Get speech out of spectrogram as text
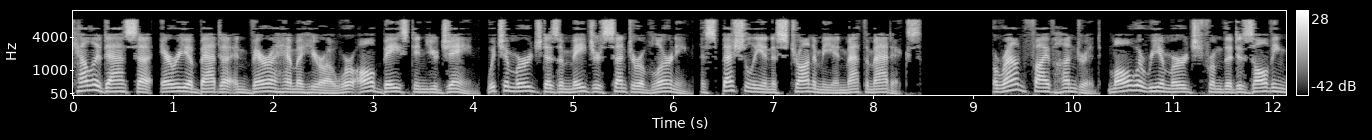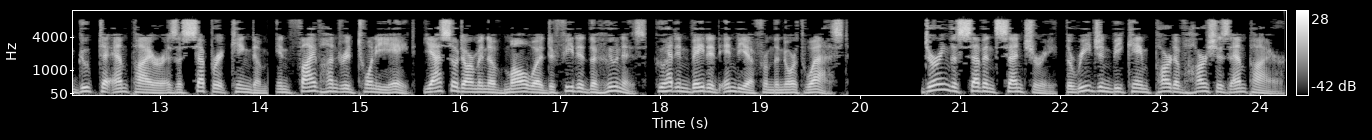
Kalidasa, Aryabhata and Varahamihira were all based in Ujjain, which emerged as a major centre of learning, especially in astronomy and mathematics. Around 500, Malwa re-emerged from the dissolving Gupta Empire as a separate kingdom. In 528, Yasodharman of Malwa defeated the Hunas, who had invaded India from the northwest. During the 7th century, the region became part of Harsha's empire,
